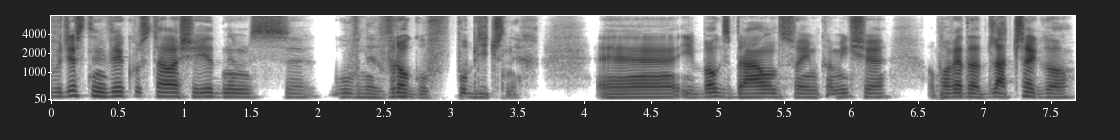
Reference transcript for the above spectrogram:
XX wieku stała się jednym z głównych wrogów publicznych. I Box Brown w swoim komiksie opowiada, dlaczego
